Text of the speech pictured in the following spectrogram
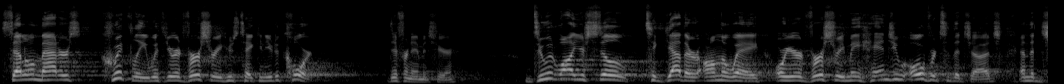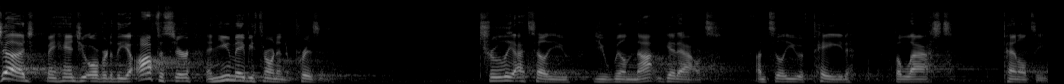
settle matters quickly with your adversary who's taken you to court. Different image here. Do it while you're still together on the way, or your adversary may hand you over to the judge, and the judge may hand you over to the officer, and you may be thrown into prison. Truly, I tell you, you will not get out until you have paid the last penalty.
